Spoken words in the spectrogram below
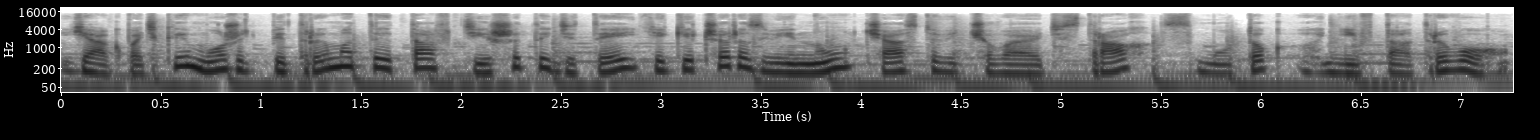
як батьки можуть підтримати та втішити дітей, які через війну часто відчувають страх, смуток, гнів та тривогу.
